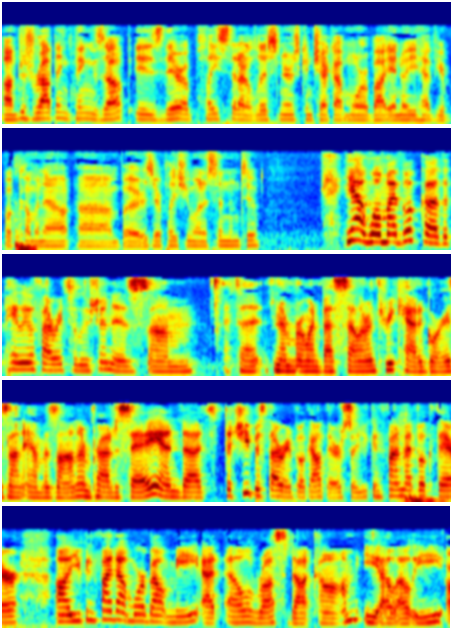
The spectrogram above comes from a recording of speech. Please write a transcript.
um, just wrapping things up, is there a place that our listeners can check out more about you? I know you have your book coming out, um, but is there a place you want to send them to? Yeah, well, my book, uh, The Paleo Thyroid Solution, is um, It's a number one bestseller in three categories on Amazon, I'm proud to say, and uh, it's the cheapest thyroid book out there, so you can find my book there. Uh, you can find out more about me at elleruss.com, E-L-L-E-R-U-S-S.com,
